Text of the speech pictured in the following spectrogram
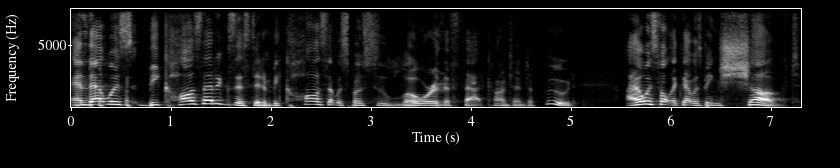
And that was because that existed and because that was supposed to lower the fat content of food. I always felt like that was being shoved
